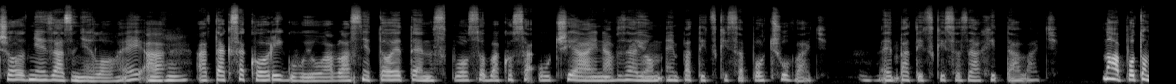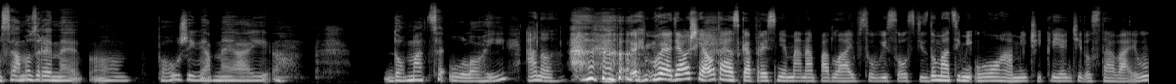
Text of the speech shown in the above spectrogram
Čo nezaznelo? Hej? A, uh-huh. a tak sa korigujú. A vlastne to je ten spôsob, ako sa učia aj navzájom empaticky sa počúvať. Uh-huh. Empaticky sa zachytávať. No a potom samozrejme používame aj domáce úlohy. Áno. Moja ďalšia otázka presne ma napadla aj v súvislosti s domácimi úlohami, či klienti dostávajú.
